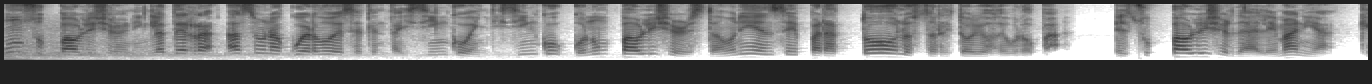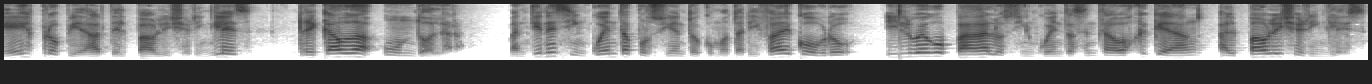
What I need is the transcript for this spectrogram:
Un subpublisher en Inglaterra hace un acuerdo de 75-25 con un publisher estadounidense para todos los territorios de Europa. El subpublisher de Alemania, que es propiedad del publisher inglés, recauda un dólar mantiene 50% como tarifa de cobro y luego paga los 50 centavos que quedan al publisher inglés.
